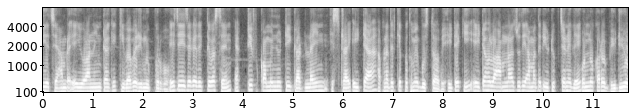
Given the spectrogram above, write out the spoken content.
দিয়েছে, আমরা এই ওয়ার্নিংটাকে কীভাবে রিমুভ করব? এই যে এই জায়গায় দেখতে পাচ্ছেন অ্যাক্টিভ কমিউনিটি গাইডলাইন স্ট্রাইক এইটা আপনাদেরকে প্রথমে বুঝতে হবে। এইটা কি? এইটা হলো আমরা যদি আমাদের ইউটিউব চ্যানেলে অন্য কারও ভিডিও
